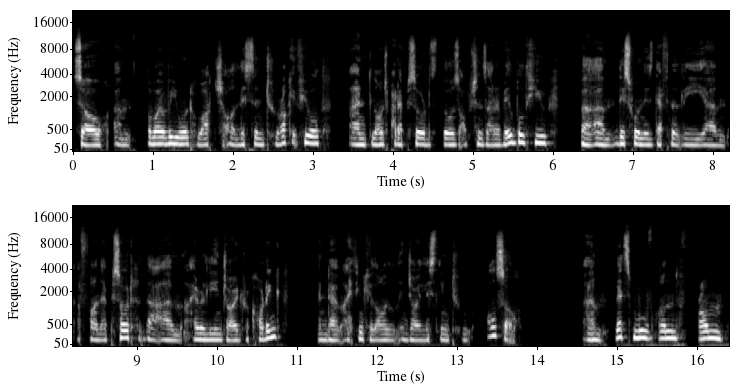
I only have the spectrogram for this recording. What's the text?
So um, however you want to watch or listen to rocket fuel and launchpad episodes those options are available to you. But um, this one is definitely um, a fun episode that um, i really enjoyed recording. And um, i think you'll all enjoy listening to also. Let's move on from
